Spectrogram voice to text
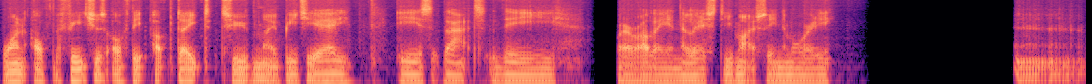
One of the features of the update to my BGA is that the where are they in the list? You might have seen them already. Um,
